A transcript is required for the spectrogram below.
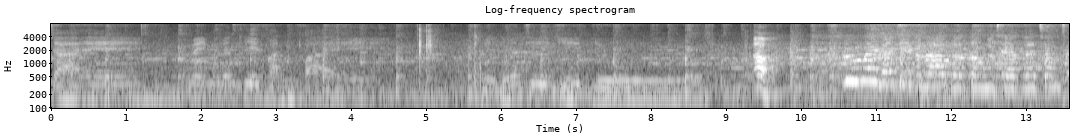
ใจ ไม่เหมือนที่ฝันใฝ่ไม่เหมือนที่คิดอยู่เอ้ารู้ไหมบางทีคนเราก็ต้องมีเจ็บและช้ำใจ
